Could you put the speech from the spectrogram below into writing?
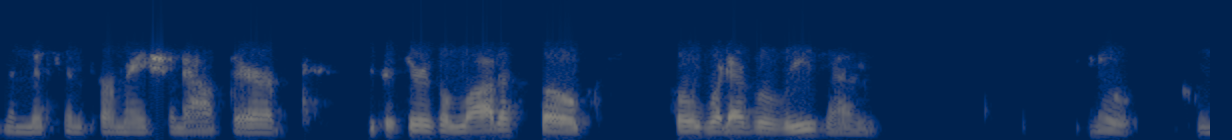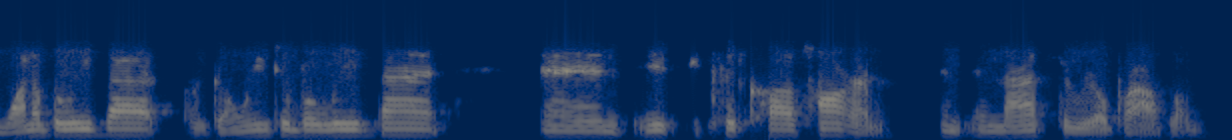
the misinformation out there because there's a lot of folks for whatever reason, you know, want to believe that or going to believe that, and it, it could cause harm, and, and that's the real problem.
